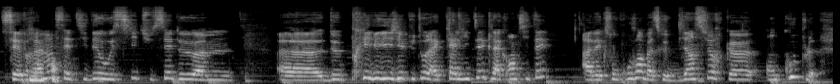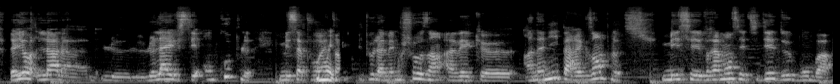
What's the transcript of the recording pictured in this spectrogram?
C'est vraiment cette idée aussi, tu sais, de de privilégier plutôt la qualité que la quantité avec son conjoint parce que bien sûr que en couple d'ailleurs là, le, live c'est en couple mais ça pourrait être un petit peu la même chose hein, avec euh, un ami par exemple mais c'est vraiment cette idée de bon bah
